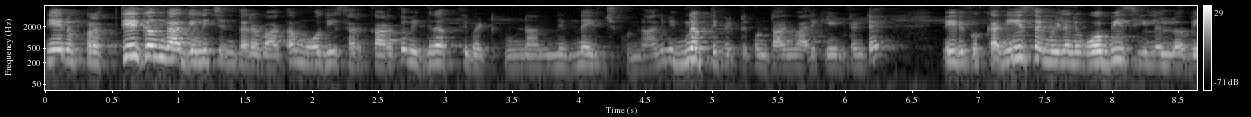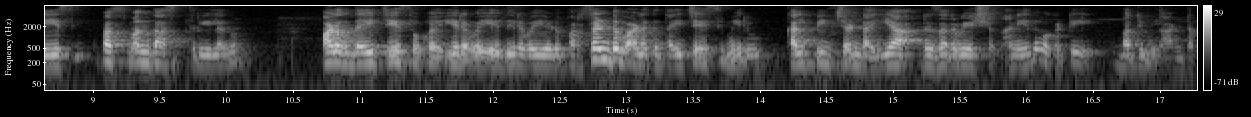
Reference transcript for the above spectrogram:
నేను ప్రత్యేకంగా గెలిచిన తర్వాత మోదీ సర్కార్కు విజ్ఞప్తి పెట్టుకున్నాను నిర్ణయించుకున్నాను విజ్ఞప్తి పెట్టుకుంటాను. వారికి ఏంటంటే మీరు కనీసం వీళ్ళని ఓబీసీలలో వేసి పస్మంద స్త్రీలను వాళ్ళకు దయచేసి ఒక ఇరవై ఐదు ఇరవై ఏడు పర్సెంట్ వాళ్ళకి దయచేసి మీరు కల్పించండి అయ్యా రిజర్వేషన్ అనేది ఒకటి బతిమలాడడం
